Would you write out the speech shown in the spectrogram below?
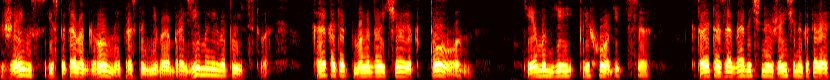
Джеймс испытал огромное, просто невообразимое любопытство. Как этот молодой человек, кто он, кем он ей приходится, кто эта загадочная женщина, которая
